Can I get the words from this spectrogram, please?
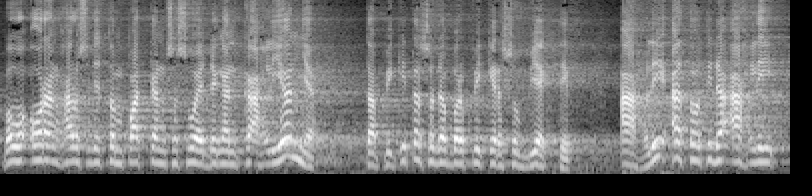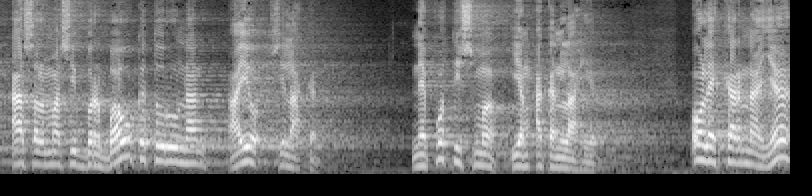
Bahwa orang harus ditempatkan sesuai dengan keahliannya. Tapi kita sudah berpikir subjektif. Ahli atau tidak ahli asal masih berbau keturunan. Ayo silahkan. Nepotisme yang akan lahir. Oleh karenanya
